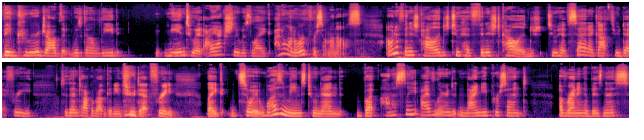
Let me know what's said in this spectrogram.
big career job that was going to lead me into it. I actually was like, I don't want to work for someone else. I want to finish college to have finished college, to have said I got through debt free, to then talk about getting through debt free. Like, so it was a means to an end, but honestly, I've learned 90% of running a business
